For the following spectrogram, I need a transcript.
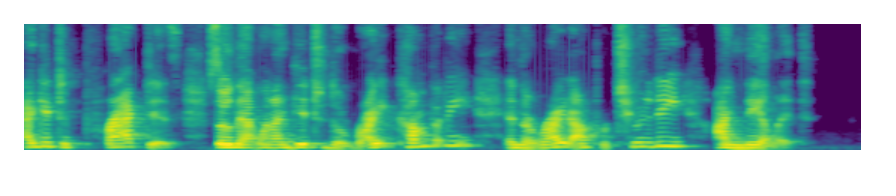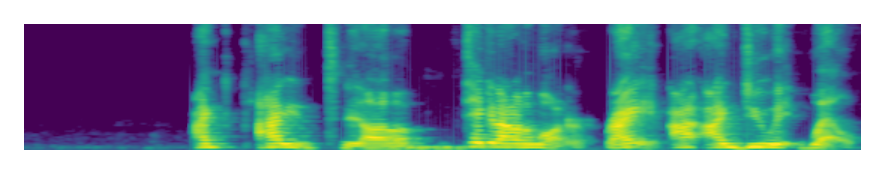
I get to practice so that when I get to the right company and the right opportunity, I nail it. I I uh, take it out of the water, right? I, I do it well.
